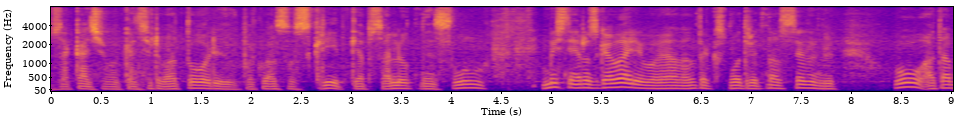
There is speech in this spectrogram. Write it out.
заканчивала консерваторию по классу скрипки, абсолютный слух. Мы с ней разговариваем, она так смотрит на сцену и говорит, о, а там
